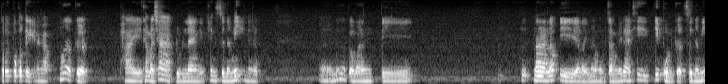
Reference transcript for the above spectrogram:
โดยปกตินะครับ เมื่อเกิด ภัยธรรมชาติรุนแรงอย่างเช่นสึนามินะครับเเมื่อประมาณปี นานแล้วปีอะไรนะผมจำไม่ได้ที่ญี่ปุ่นเกิดสึนามิ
